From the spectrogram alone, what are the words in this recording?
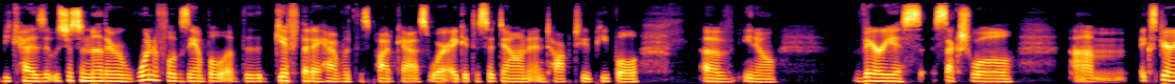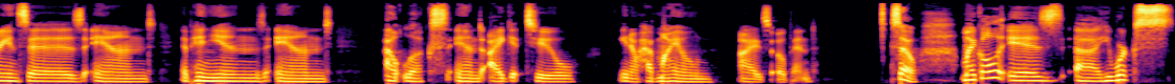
because it was just another wonderful example of the gift that I have with this podcast where I get to sit down and talk to people of, you know, various sexual um, experiences and opinions and outlooks, and I get to, you know, have my own eyes opened. So, Michael is uh, he works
